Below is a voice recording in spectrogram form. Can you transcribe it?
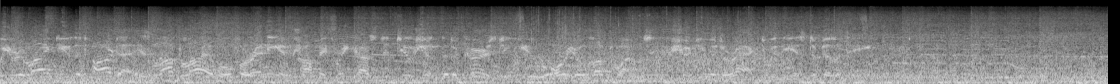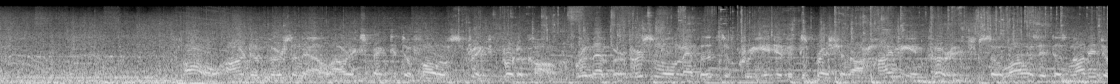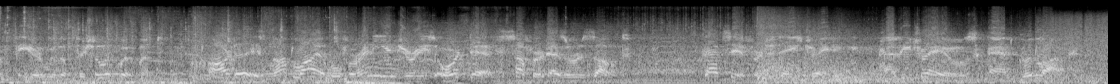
We remind you that ARDA is not liable for any entropic reconstitution that occurs to you or your loved ones should you interact with the instability. All ARDA personnel are expected to follow strict protocol. Remember, personal methods of creative expression are highly encouraged so long as it does not interfere with official equipment. ARDA is not liable for any injuries or death suffered as a result. That's it for today's training. Happy trails and good luck.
